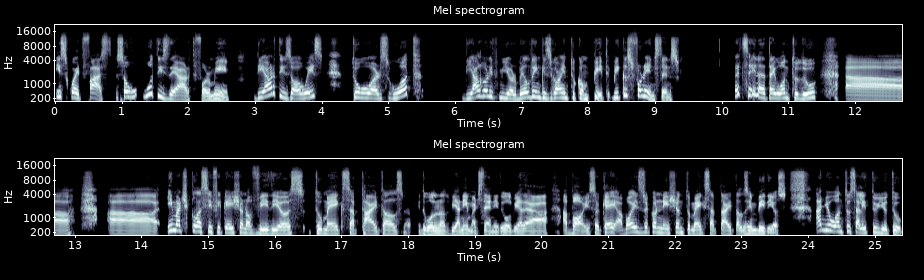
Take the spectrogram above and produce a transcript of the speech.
is quite fast. So, what is the art for me? The art is always towards what the algorithm you're building is going to compete. Because, for instance, let's say that I want to do uh, uh, image classification of videos to make subtitles. It will not be an image then, it will be a, a voice, okay? A voice recognition to make subtitles in videos. And you want to sell it to YouTube.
